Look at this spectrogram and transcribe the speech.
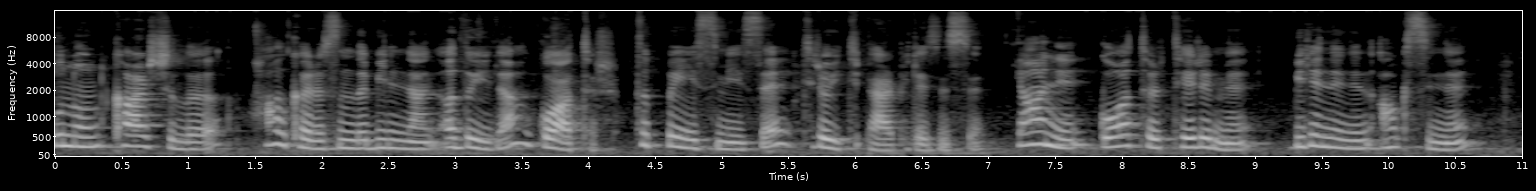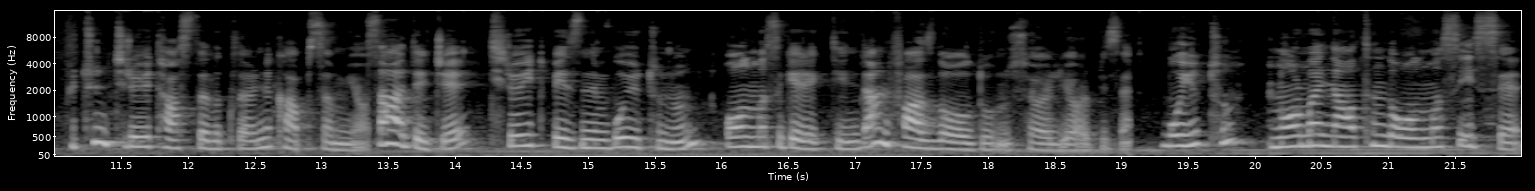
bunun karşılığı halk arasında bilinen adıyla goatır. Tıbbi ismi ise tiroid hiperplazisi. Yani goatır terimi bilinenin aksine bütün tiroid hastalıklarını kapsamıyor. Sadece tiroid bezinin boyutunun olması gerektiğinden fazla olduğunu söylüyor bize. Boyutun normalin altında olması ise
